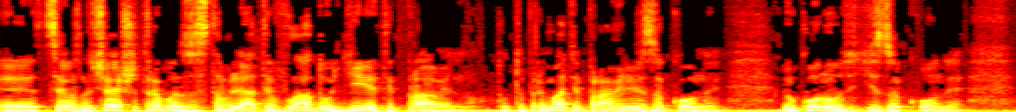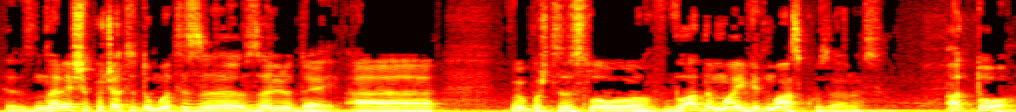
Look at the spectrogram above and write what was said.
е, це означає, що треба заставляти владу діяти правильно, тобто приймати правильні закони, виконувати ті закони, Е, нарешті почати думати за, за людей. А вибачте за слово, влада має відмазку зараз. А то.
